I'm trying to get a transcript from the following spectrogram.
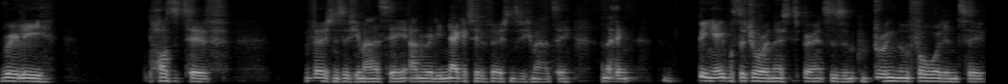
really positive versions of humanity and really negative versions of humanity. And I think being able to draw in those experiences and bring them forward into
